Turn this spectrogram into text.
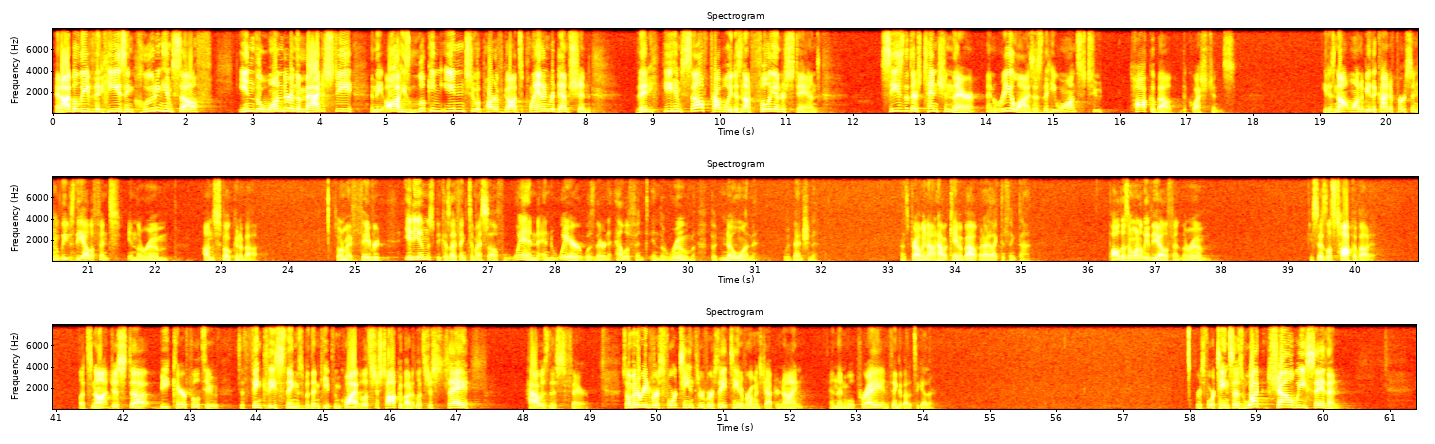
And I believe that he is including himself in the wonder and the majesty and the awe. He's looking into a part of God's plan and redemption that he himself probably does not fully understand, sees that there's tension there, and realizes that he wants to talk about the questions. He does not want to be the kind of person who leaves the elephant in the room unspoken about. It's one of my favorite idioms because I think to myself, when and where was there an elephant in the room, but no one would mention it? That's probably not how it came about, but I like to think that. Paul doesn't want to leave the elephant in the room. He says, let's talk about it. Let's not just uh, be careful to, to think these things, but then keep them quiet, but let's just talk about it. Let's just say, how is this fair? So I'm going to read verse 14 through verse 18 of Romans chapter 9, and then we'll pray and think about it together. Verse 14 says, What shall we say then?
